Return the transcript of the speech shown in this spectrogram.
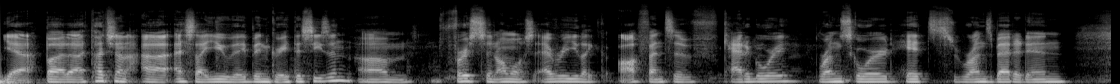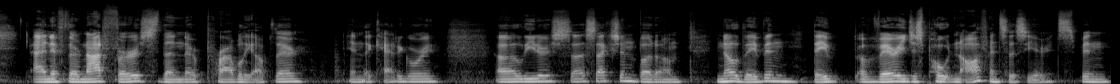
yeah, but uh, touching on uh, SIU, they've been great this season. Um, first in almost every like offensive category runs scored, hits, runs batted in. And if they're not first, then they're probably up there in the category uh, leaders uh, section. But um, no, they've been they've a very just potent offense this year. It's been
